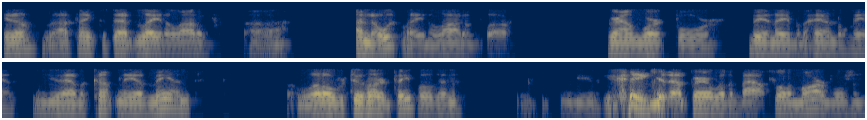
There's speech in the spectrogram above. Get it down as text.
you know, I think that that laid a lot of, uh, I know it laid a lot of uh, groundwork for being able to handle men. You have a company of men, well over 200 people, then you, you can't get up there with a bout full of marbles and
